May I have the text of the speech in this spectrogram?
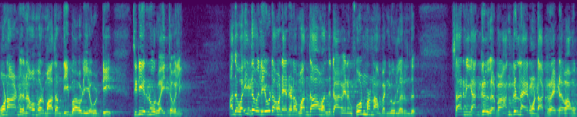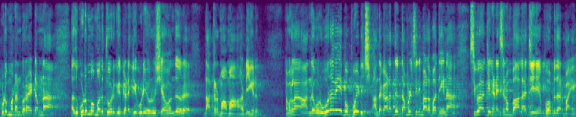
போன ஆண்டு நவம்பர் மாதம் தீபாவளியை ஒட்டி திடீர்னு ஒரு வைத்த வலி. அந்த வைத்த வலியோடு அவன் என்னிடம் வந்தான் வந்துட்டு அவன் எனக்கு ஃபோன் பண்ணான் பெங்களூர்ல இருந்து. சார் நீங்கள் அங்கிள் அங்கிள்னு ஆயிடுவோம் டாக்டர் ஆகிட்டோம் அவங்க குடும்ப நண்பர் ஆகிட்டோம்னா அது குடும்ப மருத்துவருக்கு கிடைக்கக்கூடிய ஒரு விஷயம் வந்து ஒரு டாக்டர் மாமா அப்படிங்கிறது. நமக்குலாம் அந்த ஒரு உறவே இப்போ போயிடுச்சு. அந்த காலத்து தமிழ் சினிமாவில் பார்த்தீங்கன்னா சிவாஜி கணேசனும் பாலாஜி எப்போ அப்படி தான் இருப்பாங்க.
